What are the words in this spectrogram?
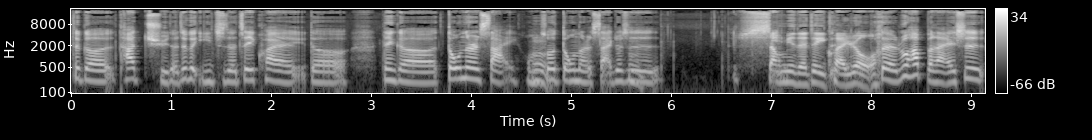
这个他取的这个移植的这一块的那个 donor side，我们说 donor side 就是。上面的这一块肉，对，如果它本来是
